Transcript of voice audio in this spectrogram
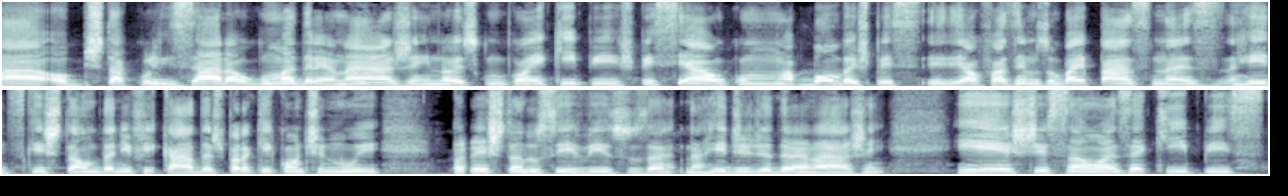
a obstaculizar alguma drenagem, nós com, com a equipe especial, com uma bomba especial, fazemos um bypass nas redes que estão danificadas para que continue prestando serviços na rede de drenagem. E estes são as equipes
